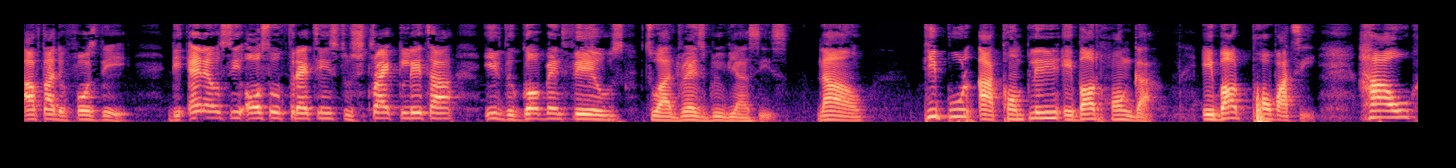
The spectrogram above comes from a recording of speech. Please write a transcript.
after the first day. The NLC also threatens to strike later if the government fails to address grievances. Now, people are complaining about hunger, about poverty, how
